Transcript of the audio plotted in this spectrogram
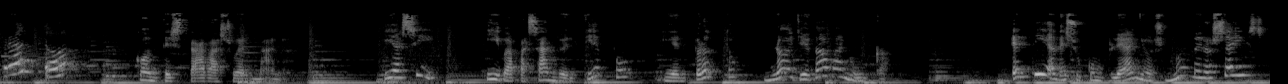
Pronto, contestaba su hermana. Y así Iba pasando el tiempo y el pronto no llegaba nunca. El día de su cumpleaños número 6,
